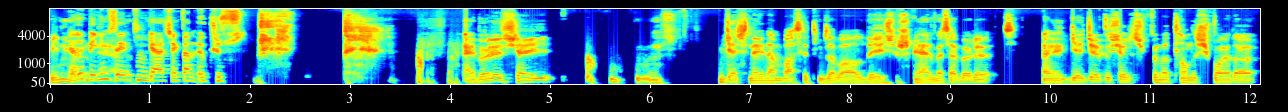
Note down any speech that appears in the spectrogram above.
Bilmiyorum ya da benim yani. zevkim gerçekten öküz. yani böyle şey geç neyden bahsettiğimize bağlı değişir. Yani mesela böyle hani gece dışarı çıktığında tanışmada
